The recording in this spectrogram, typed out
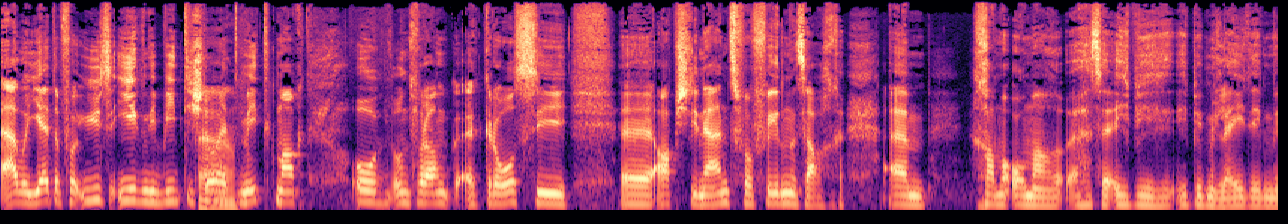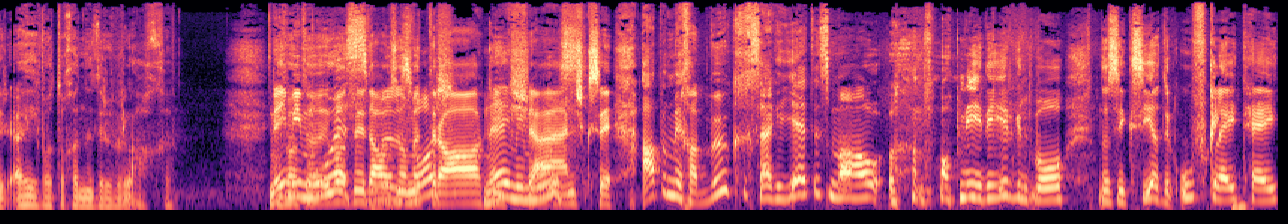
äh, auch jeder von uns irgendwie weit schon Ja. hat mitgemacht und, und vor allem eine grosse äh, Abstinenz von vielen Sachen, ähm, kann man auch mal, also ich bin, ich bin mir leid immer, ich will doch darüber lachen. Nein, man will- ich will muss, nicht alles nur tragisch. Nein, ernst sehen. Aber man kann wirklich sagen, jedes Mal, wo wir irgendwo noch waren oder aufgelegt haben,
